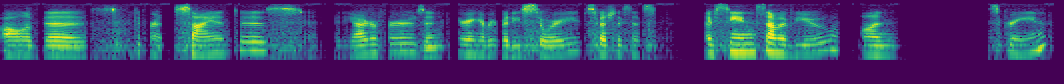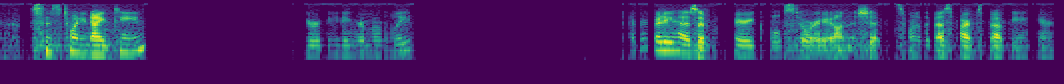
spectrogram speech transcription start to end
all of the different scientists and videographers and hearing everybody's story, especially since I've seen some of you on screen since 2019. You were meeting remotely. Everybody has a very cool story on this ship. It's one of the best parts about being here.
